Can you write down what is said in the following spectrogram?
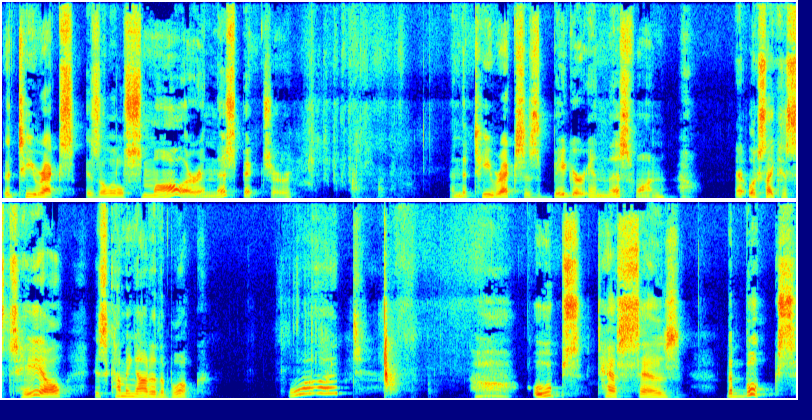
The T Rex is a little smaller in this picture, and the T Rex is bigger in this one. It looks like his tail is coming out of the book. What? Oops, Tess says. The books.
